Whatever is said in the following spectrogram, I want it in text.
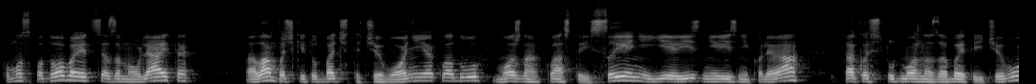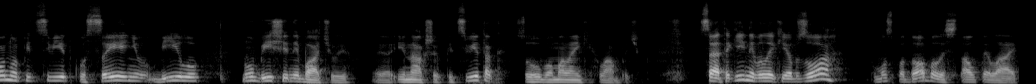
Кому сподобається, замовляйте. Е, Лампочки тут, бачите, червоні я кладу. Можна класти і сині, є різні різні кольори. Також тут можна зробити і червону підсвітку, синю, білу. Ну, більше не бачу е, інакших підсвіток, сугубо маленьких лампочок. Все, такий невеликий обзор. Кому сподобалось, ставте лайк.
